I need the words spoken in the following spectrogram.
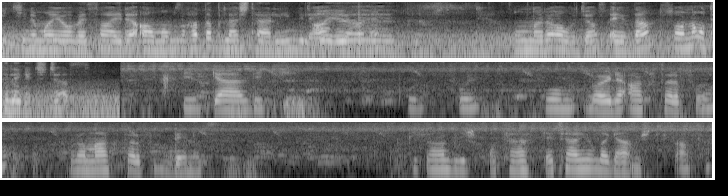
bikini, mayo vesaire almamızı hatta plaj terliğim bile yok Ay evet. yani. Onları alacağız evden. Sonra otele geçeceğiz. Biz geldik. Bu, bu, bu böyle arka tarafı, buranın arka tarafı deniz. Güzel bir otel. Geçen yıl da gelmiştik zaten.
